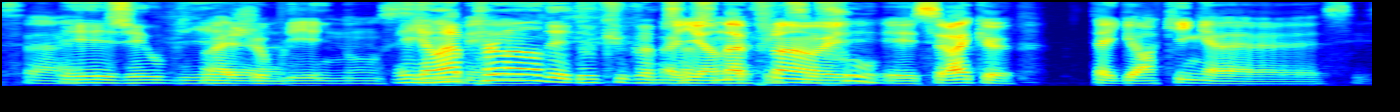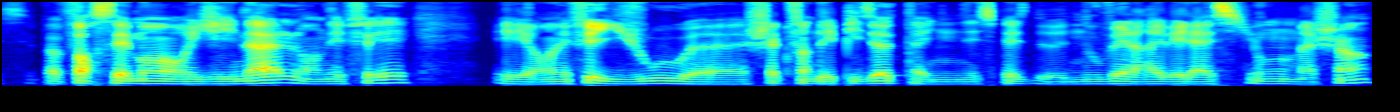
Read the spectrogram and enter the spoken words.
ça. et j'ai oublié. Ouais, j'ai euh, oublié le nom. Aussi, Et il y en a mais- plein des docus comme ça. Il y en a Netflix, plein, oui. Et c'est vrai que Tiger King, euh, c'est pas forcément original, en effet. Et en effet, il joue euh, à chaque fin d'épisode, tu as une espèce de nouvelle révélation, machin.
